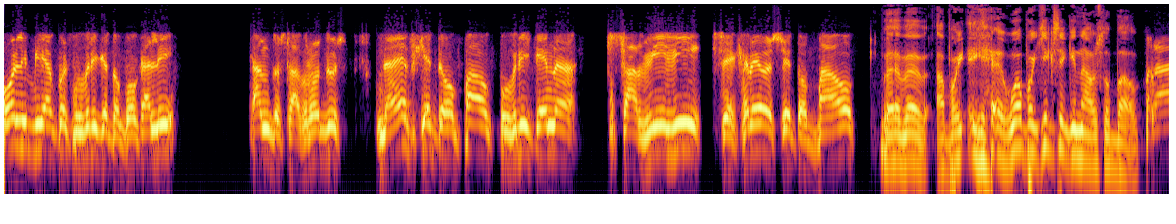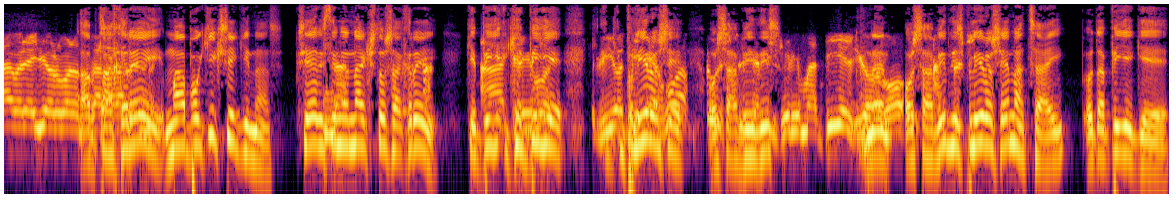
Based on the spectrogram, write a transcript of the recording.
ο Ολυμπιακός που βρήκε το κόκαλι κάνουν το σταυρό τους, να εύχεται ο Πάοκ που βρήκε ένα Σαβίδι, ξεχρέωσε τον Πάοκ. Βέβαια, από, εγώ από εκεί ξεκινάω στον Πάοκ. Μπράβο, ρε Γιώργο, να Από τα χρέη, μα από εκεί ξεκινάς. Ξέρεις τι είναι να έχει τόσα χρέη. Και πήγε, και πήγε πλήρωσε ο Σαβίδη. Ναι, ο Σαβίδη πλήρωσε ένα τσάι όταν πήγε και,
